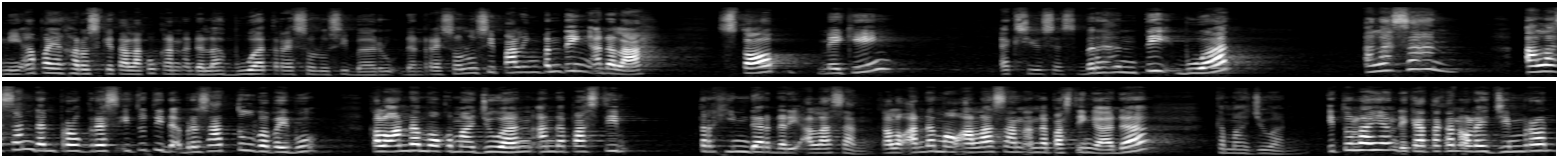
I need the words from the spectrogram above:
ini apa yang harus kita lakukan adalah buat resolusi baru. Dan resolusi paling penting adalah stop making excuses. Berhenti buat alasan. Alasan dan progres itu tidak bersatu Bapak Ibu. Kalau Anda mau kemajuan, Anda pasti terhindar dari alasan. Kalau Anda mau alasan, Anda pasti nggak ada kemajuan. Itulah yang dikatakan oleh Jim Rohn.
